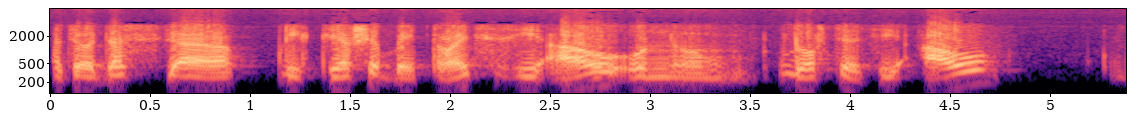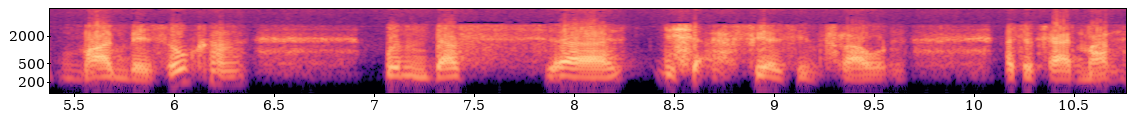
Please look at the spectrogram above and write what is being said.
Also das, äh, die Kirche betreut sie auch und um, durfte sie auch mal besuchen und das äh, die vier sind Frauen, also kein Mann.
